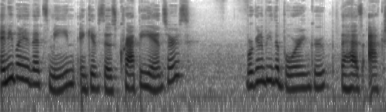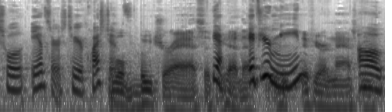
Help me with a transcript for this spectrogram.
anybody that's mean and gives those crappy answers, we're going to be the boring group that has actual answers to your questions. We'll boot your ass if Yeah, you had that. if you're mean- If you're nasty. Oh,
